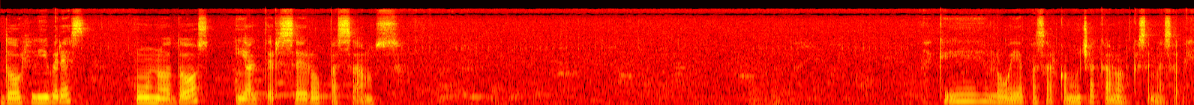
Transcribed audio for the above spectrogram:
dos libres, 1, 2 y al tercero pasamos. Aquí lo voy a pasar con mucha calma porque se me ha salido.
